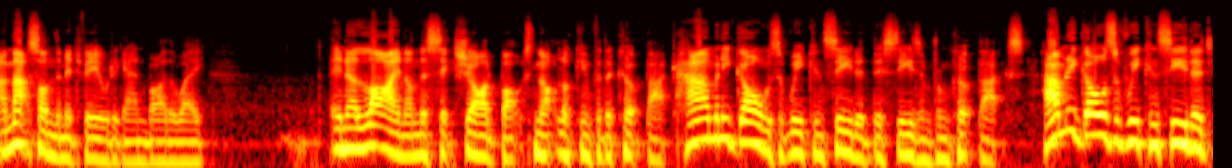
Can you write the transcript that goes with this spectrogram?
and that's on the midfield again, by the way. In a line on the six yard box, not looking for the cutback. How many goals have we conceded this season from cutbacks? How many goals have we conceded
